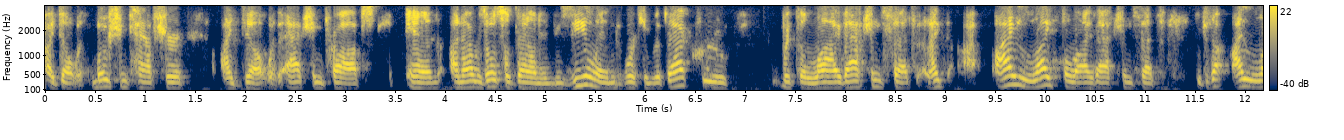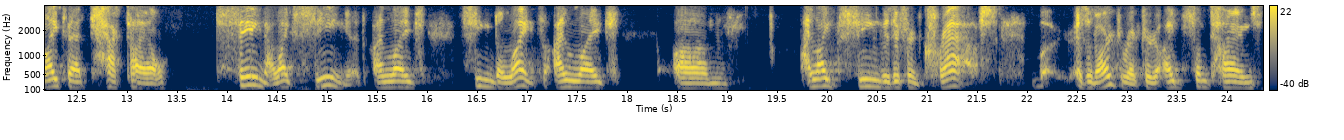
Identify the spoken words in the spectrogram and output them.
I dealt with motion capture. I dealt with action props, and and I was also down in New Zealand working with that crew with the live action sets. And I, I like the live action sets because I, I like that tactile thing. I like seeing it. I like seeing the lights. I like, um, I like seeing the different crafts. But as an art director, I'd sometimes,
